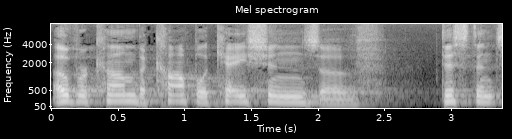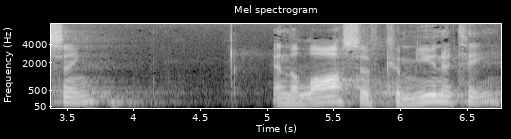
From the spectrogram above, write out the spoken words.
overcome the complications of distancing and the loss of community.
